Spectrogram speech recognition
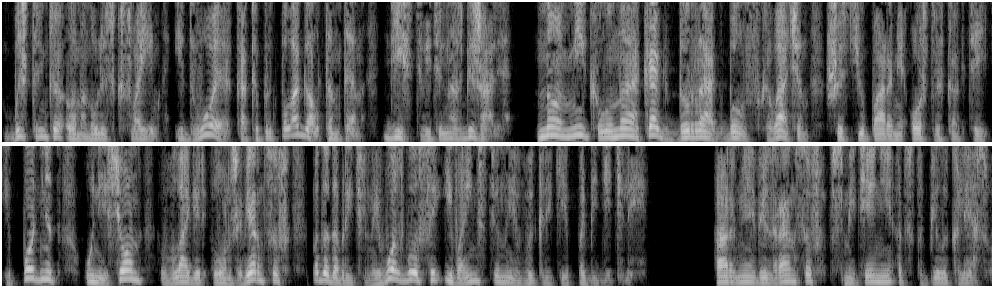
быстренько ломанулись к своим, и двое, как и предполагал Тентен, действительно сбежали. Но Мик Луна, как дурак, был схвачен шестью парами острых когтей и поднят, унесен в лагерь лонжевернцев под одобрительные возгласы и воинственные выкрики победителей. Армия вильранцев в смятении отступила к лесу,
